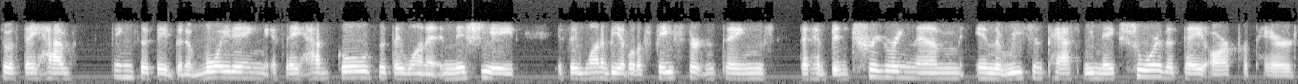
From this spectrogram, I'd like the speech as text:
So if they have things that they've been avoiding, if they have goals that they want to initiate, if they want to be able to face certain things that have been triggering them in the recent past, we make sure that they are prepared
